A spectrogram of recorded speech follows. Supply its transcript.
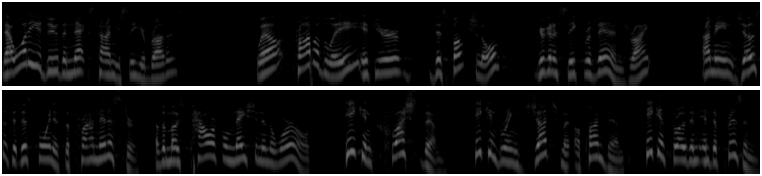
Now, what do you do the next time you see your brothers? Well, probably if you're dysfunctional, you're going to seek revenge, right? I mean, Joseph at this point is the prime minister of the most powerful nation in the world. He can crush them, he can bring judgment upon them, he can throw them into prison,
